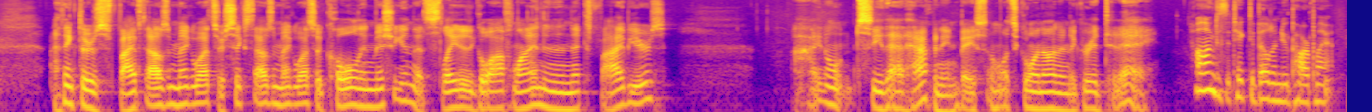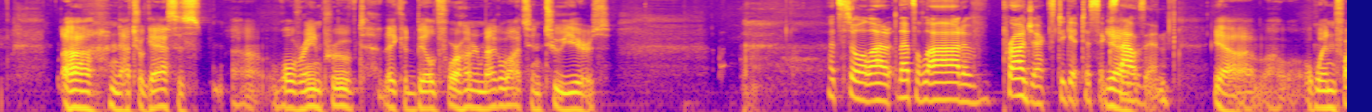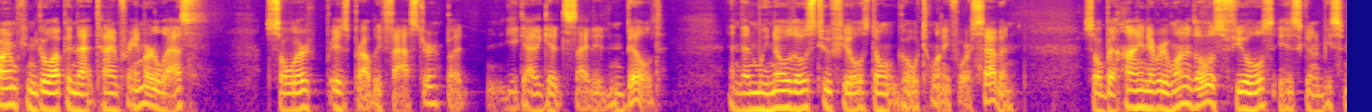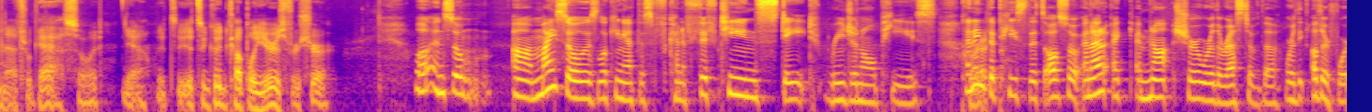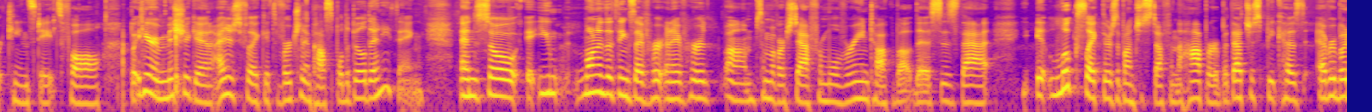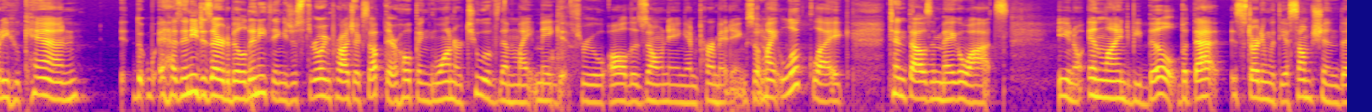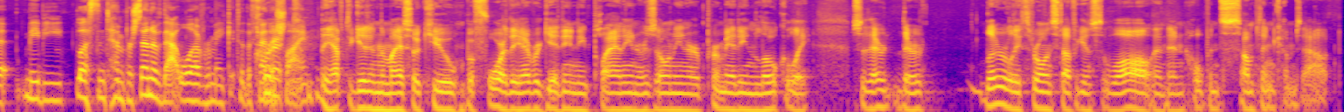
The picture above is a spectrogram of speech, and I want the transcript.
I think there's 5,000 megawatts or 6,000 megawatts of coal in Michigan that's slated to go offline in the next five years. I don't see that happening based on what's going on in the grid today. How long does it take to build a new power plant? Uh, natural gas is, uh, Wolverine proved they could build 400 megawatts in two years. That's still a lot that's a lot of projects to get to 6,000. Yeah, a wind farm can go up in that time frame or less. Solar is probably faster, but you got to get it sited and build. And then we know those two fuels don't go 24 7. So behind every one of those fuels is going to be some natural gas. So yeah, it's it's a good couple years for sure. Well, and so um, MISO is looking at this kind of 15 state regional piece. I think the piece that's also, and I, I, am not sure where the rest of the, where the other 14 states fall, but here in Michigan, I just feel like it's virtually impossible to build anything. And so, it, you, one of the things I've heard, and I've heard um, some of our staff from Wolverine talk about this, is that it looks like there's a bunch of stuff in the hopper, but that's just because everybody who can has any desire to build anything is just throwing projects up there hoping one or two of them might make it through all the zoning and permitting so it might look like 10,000 megawatts you know in line to be built but that is starting with the assumption that maybe less than 10% of that will ever make it to the finish Correct. line They have to get in the MISO queue before they ever get any planning or zoning or permitting locally. So they're they're literally throwing stuff against the wall and then hoping something comes out.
